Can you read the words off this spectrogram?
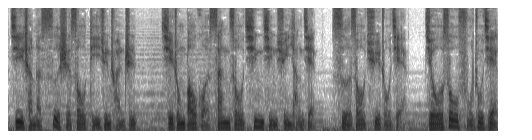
击沉了四十艘敌军船只，其中包括三艘轻型巡洋舰、四艘驱逐舰、九艘辅助舰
